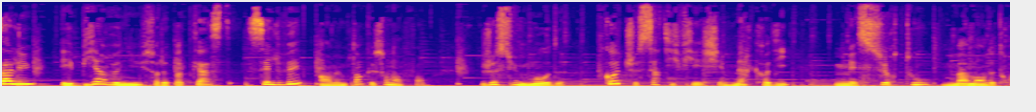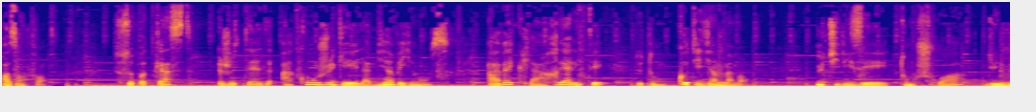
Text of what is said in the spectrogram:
Salut et bienvenue sur le podcast S'élever en même temps que son enfant. Je suis Maude, coach certifié chez Mercredi, mais surtout maman de trois enfants. Sur ce podcast, je t'aide à conjuguer la bienveillance avec la réalité de ton quotidien de maman. Utiliser ton choix d'une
